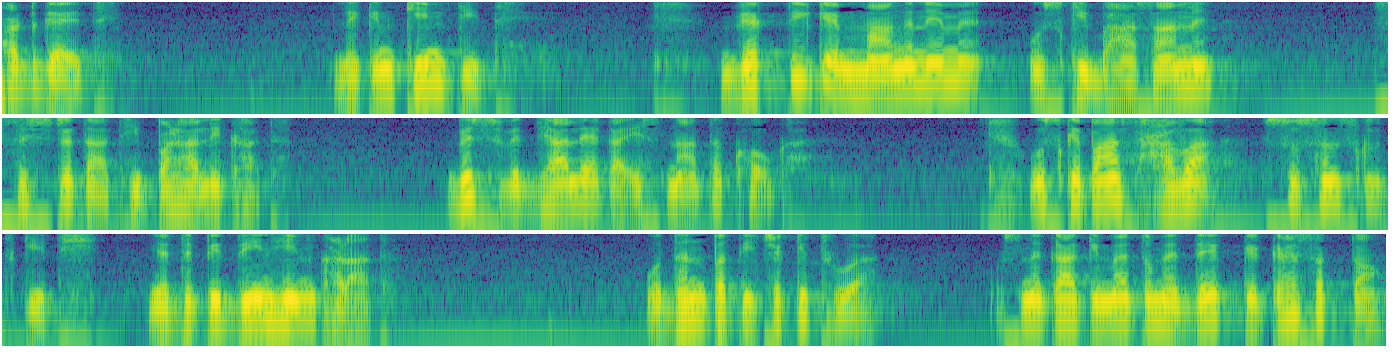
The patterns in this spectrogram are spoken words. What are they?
फट गए थे, लेकिन कीमती थे। व्यक्ति के मांगने में, उसकी भाषा में शिष्टता थी, पढ़ा लिखा था। विश्वविद्यालय का स्नातक होगा। उसके पास हवा सुसंस्कृत की थी, यद्यपि दीनहीन खड़ा था। वो धनपति चकित हुआ उसने कहा कि मैं तुम्हें देख के कह सकता हूँ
